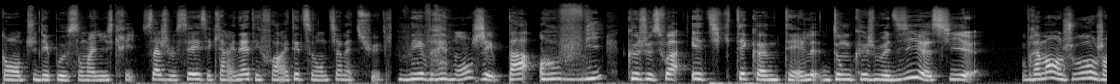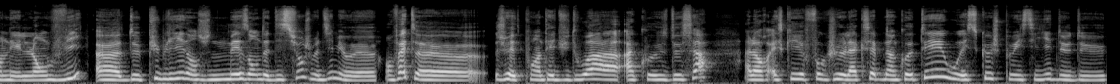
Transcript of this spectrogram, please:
quand tu déposes son manuscrit. Ça je le sais, c'est clair et net, faut arrêter de se mentir là-dessus. Mais vraiment, j'ai pas envie que je sois étiquetée comme telle. Donc je me dis euh, si vraiment un jour j'en ai l'envie euh, de publier dans une maison d'édition, je me dis mais euh, en fait euh, je vais être pointée du doigt à, cause de ça. Alors est-ce qu'il faut que je l'accepte d'un côté ou est-ce que je peux essayer de, de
